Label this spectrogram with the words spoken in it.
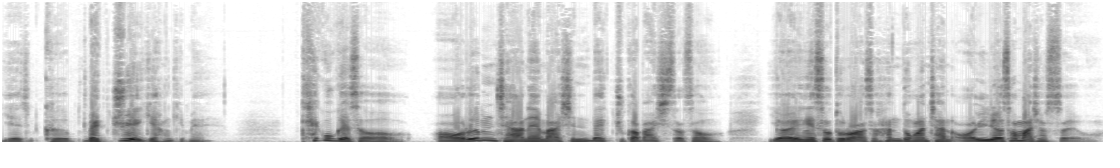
예, 그 맥주 얘기한 김에 태국에서 얼음 잔에 마신 맥주가 맛있어서 여행에서 돌아와서 한동안 잔 얼려서 마셨어요.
